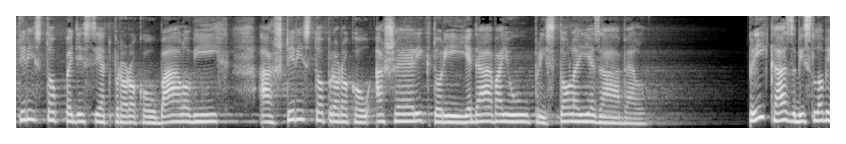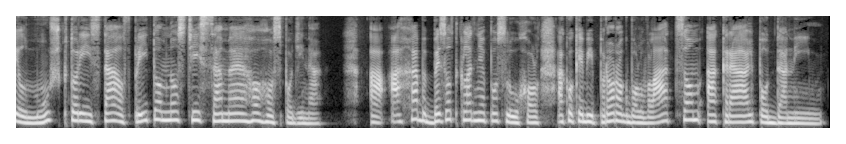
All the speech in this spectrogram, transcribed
450 prorokov Bálových a 400 prorokov Ašéry, ktorí jedávajú pri stole Jezábel. Príkaz vyslovil muž, ktorý stál v prítomnosti samého hospodina. A Achab bezodkladne poslúchol, ako keby prorok bol vládcom a kráľ poddaným.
